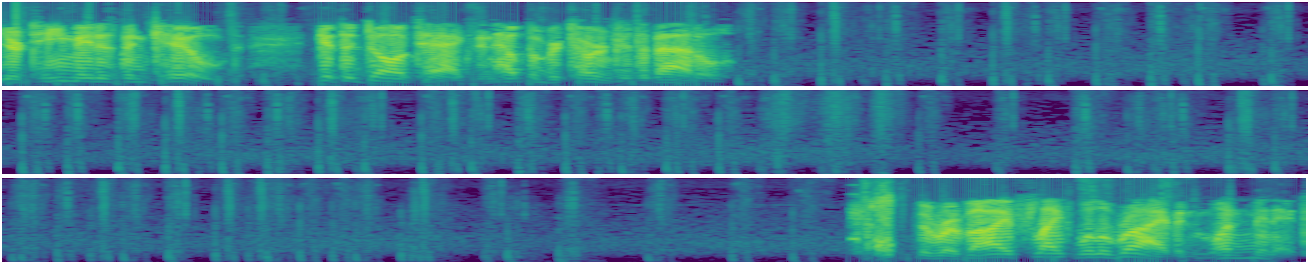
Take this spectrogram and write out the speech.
Your teammate has been killed. Get the dog tags and help them return to the battle. The revived flight will arrive in one minute.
